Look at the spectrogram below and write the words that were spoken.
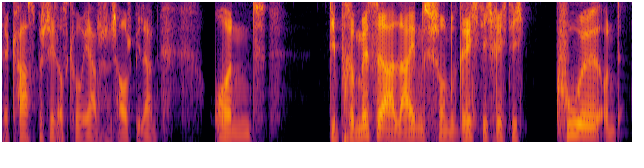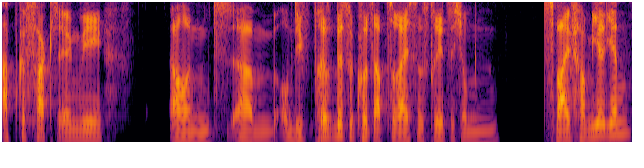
der Cast besteht aus koreanischen Schauspielern. Und die Prämisse allein ist schon richtig, richtig cool und abgefuckt irgendwie. Und ähm, um die Prämisse kurz abzureißen, es dreht sich um zwei Familien.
